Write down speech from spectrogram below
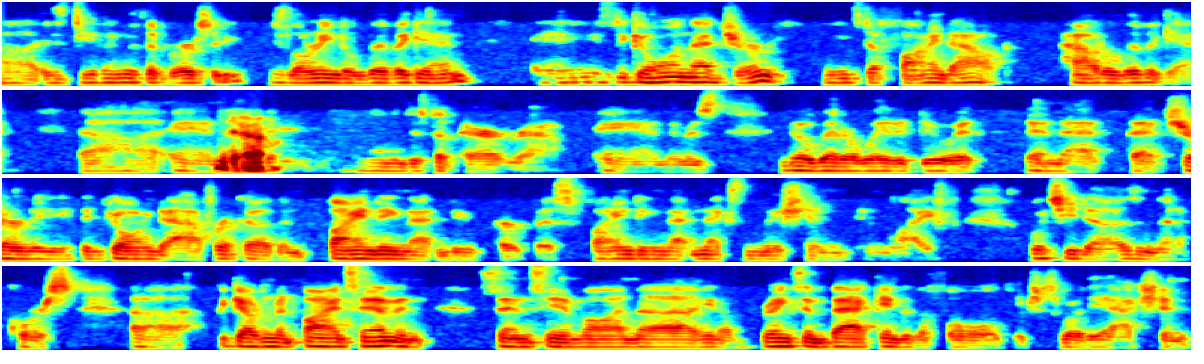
uh, is dealing with adversity. He's learning to live again, and he needs to go on that journey. He needs to find out how to live again. Uh, and yeah. in just a paragraph. And there was no better way to do it than that that journey, than going to Africa, than finding that new purpose, finding that next mission in life, which he does. And then, of course, uh, the government finds him and sends him on, uh, you know, brings him back into the fold, which is where the action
